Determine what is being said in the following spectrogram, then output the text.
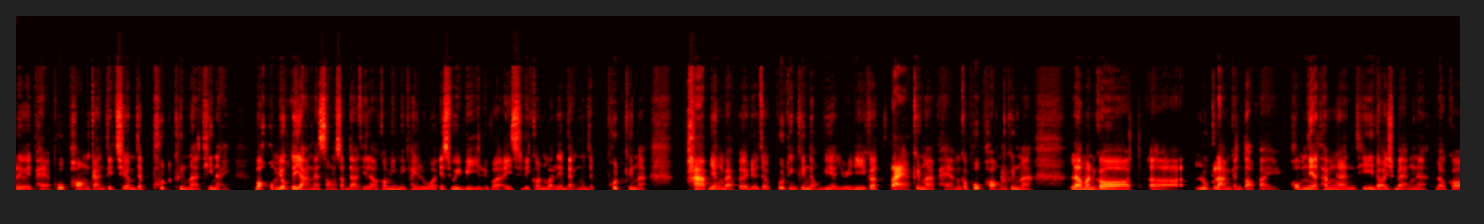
หรือไอ้แผลผุพองการติดเชื้อมันจะพุดขึ้นมาที่ไหน บอกผมยกตัวอย่างนะสองสัปดาห์ที่แล้วก็ไม่มีใครรู้ว่า SVB หรือว่าไอ Silicon Valley Bank มันจะพุดขึ้นมา ภาพยังแบบเออเดี๋ยวจะพูดถึงขึ้นดอกเบี้ยอยู่ดีก็แตกขึ้นมาแผลมันก็พุพองขึ้นมา แล้วมันก็ลุกลามกันต่อไป ผมเนี่ยทำงานที่ Deutsche Bank นะแล้วก็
